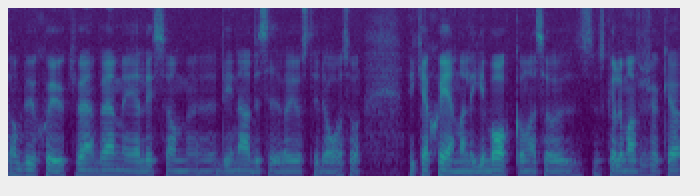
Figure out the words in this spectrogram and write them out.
om du är sjuk, vem, vem är liksom eh, din arbetsgivare just idag? Så, vilka scheman ligger bakom? Alltså, skulle man försöka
